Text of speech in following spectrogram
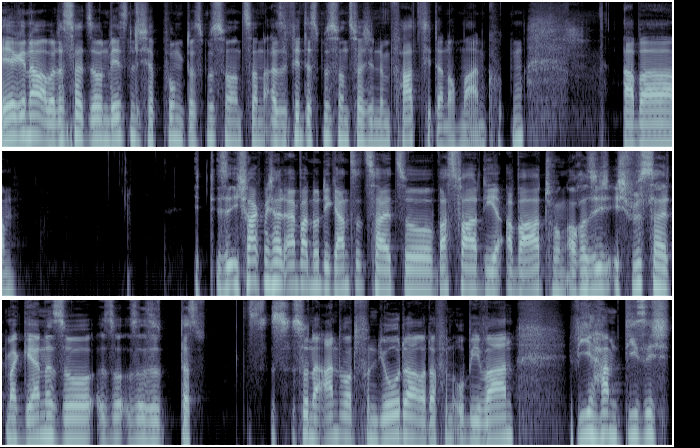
Ja, genau, aber das ist halt so ein wesentlicher Punkt. Das müssen wir uns dann, also ich finde, das müssen wir uns vielleicht in einem Fazit dann nochmal angucken. Aber ich, ich frage mich halt einfach nur die ganze Zeit so, was war die Erwartung auch? Also ich, ich wüsste halt mal gerne so, so, so, so das so eine Antwort von Yoda oder von Obi-Wan. Wie haben die sich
